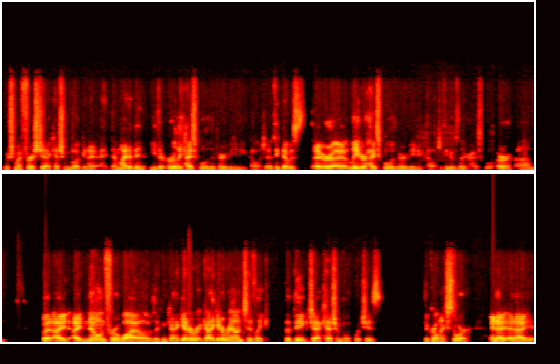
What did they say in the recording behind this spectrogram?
which my first Jack Ketchum book, and I, I, that might have been either early high school or the very beginning of college. I think that was or uh, later high school or the very beginning of college. I think it was later high school, or um, but I'd I'd known for a while. I was like, I'm gonna get a, gotta get around to like the big Jack Ketchum book, which is The Girl Next Door, and I and I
